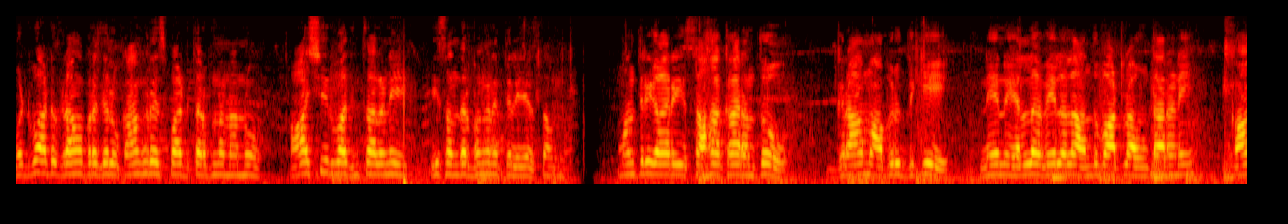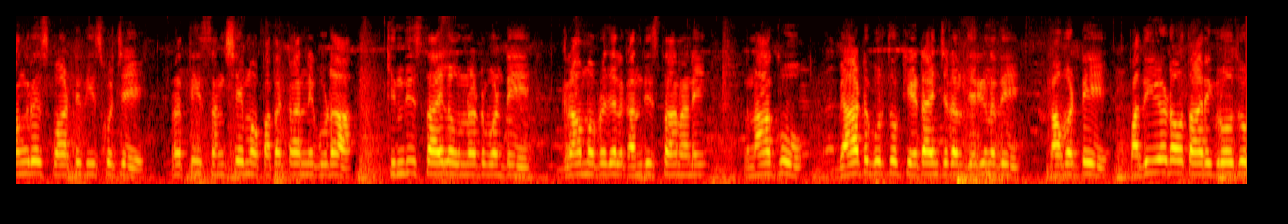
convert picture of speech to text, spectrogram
వడ్వాటు గ్రామ ప్రజలు కాంగ్రెస్ పార్టీ తరఫున నన్ను ఆశీర్వదించాలని ఈ సందర్భంగా తెలియజేస్తాం మంత్రి గారి సహకారంతో గ్రామ అభివృద్ధికి నేను ఎల్లవేళలా అందుబాటులో ఉంటానని కాంగ్రెస్ పార్టీ తీసుకొచ్చే ప్రతి సంక్షేమ పథకాన్ని కూడా కింది స్థాయిలో ఉన్నటువంటి గ్రామ ప్రజలకు అందిస్తానని నాకు బ్యాటు గుర్తు కేటాయించడం జరిగినది. కాబట్టి పదిహేడవ తారీఖు రోజు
